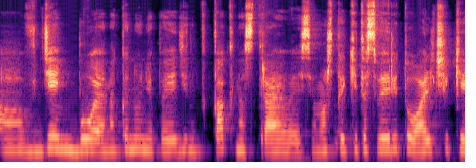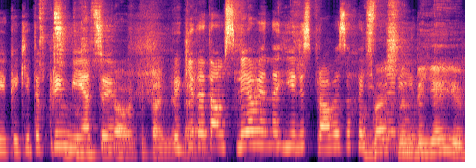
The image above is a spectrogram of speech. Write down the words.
А в день боя, накануне поединка, как настраиваешься? Может, какие-то свои ритуальчики, какие-то примети? Какие-то да. там з лівої ноги или з правої заходити Знаєш, в NBA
